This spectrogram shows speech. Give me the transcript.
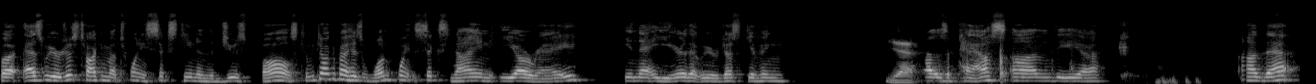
But as we were just talking about 2016 and the juice balls, can we talk about his 1.69 ERA in that year that we were just giving Yeah. as a pass on the uh, on that?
